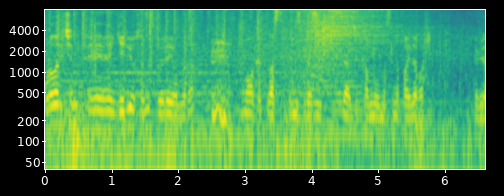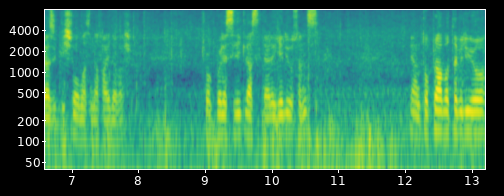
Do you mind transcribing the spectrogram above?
Buralar için e, geliyorsanız böyle yollara muhakkak lastikleriniz birazcık, birazcık kalın olmasında fayda var. Birazcık dişli olmasında fayda var. Çok böyle silik lastiklerle geliyorsanız yani toprağa batabiliyor.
